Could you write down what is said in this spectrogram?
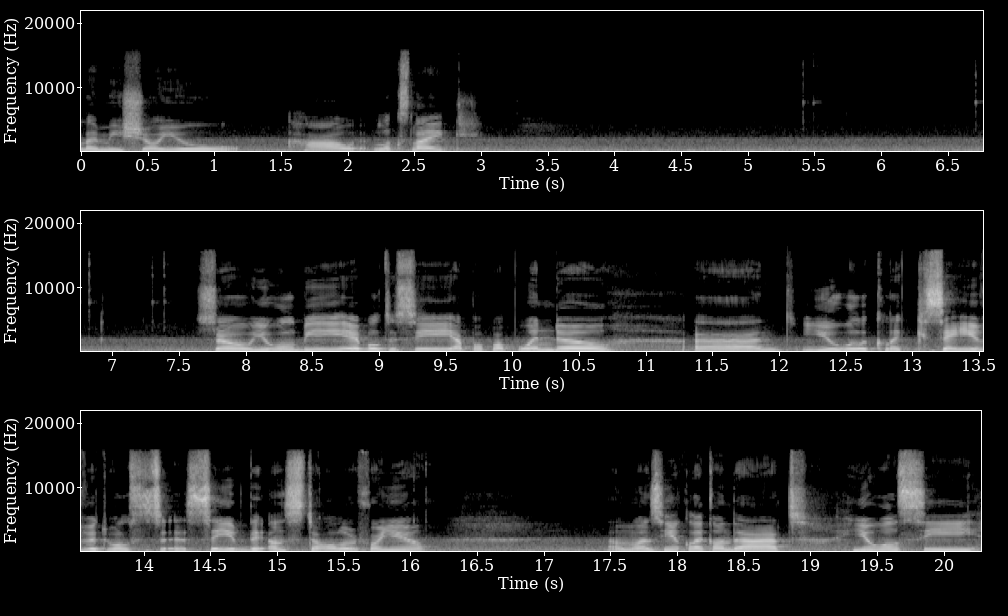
Let me show you how it looks like. So you will be able to see a pop-up window and you will click save. It will uh, save the installer for you. And once you click on that you will see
